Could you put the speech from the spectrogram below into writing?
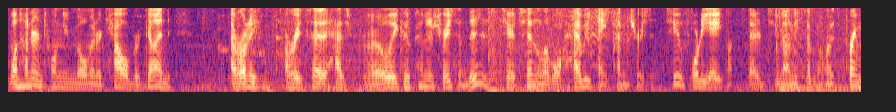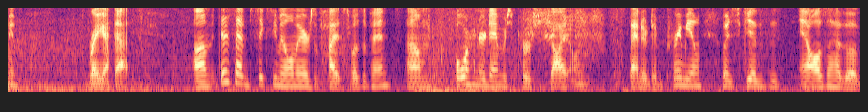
120 millimeter caliber gun, I already already said it has really good penetration. This is tier 10 level heavy tank penetration. 248 on standard, 297 on its premium. Right, got that. Um, it does have 60 millimeters of high explosive pen, um, 400 damage per shot on standard and premium, which gives and also has a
